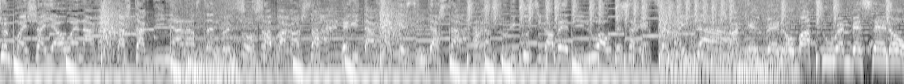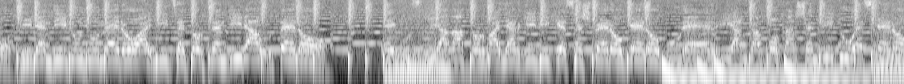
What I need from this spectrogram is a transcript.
Zuen paisai hauen agakastak dinarazten duen sosa pagasta Egitarrek ezin jasta Agasturik utzi gabe dilu hau desagertzen baita. Rakel bero batzuen bezero Diren dirudunero hainitz etortzen dira urtero. Eguzkia dator baina argirik ez espero Gero gure herrian kanpotar sentitu ezkero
